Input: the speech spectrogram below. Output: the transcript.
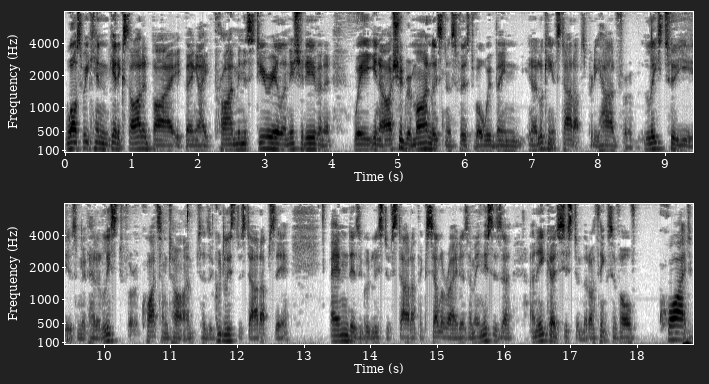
whilst we can get excited by it being a prime ministerial initiative, and we, you know, I should remind listeners first of all, we've been, you know, looking at startups pretty hard for at least two years, and we've had a list for quite some time. So there's a good list of startups there. And there's a good list of startup accelerators. I mean, this is a, an ecosystem that I think's evolved quite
